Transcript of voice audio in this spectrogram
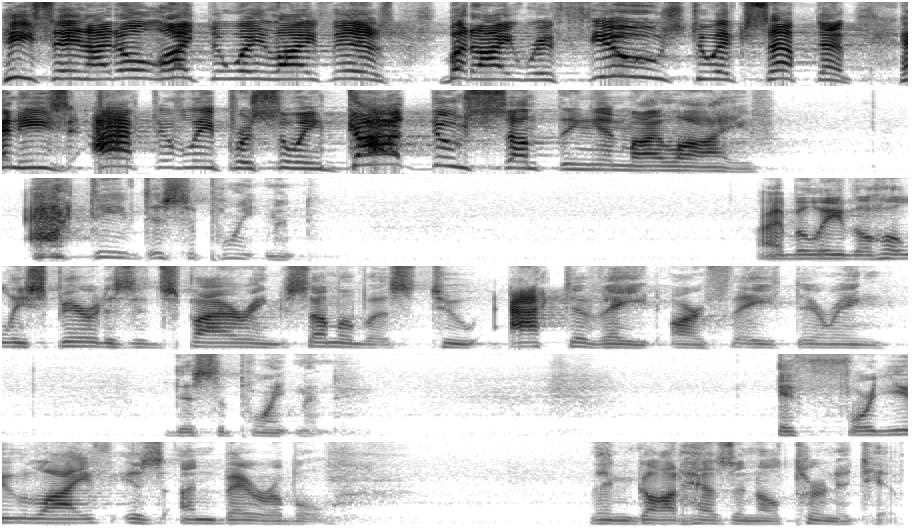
He's saying, I don't like the way life is, but I refuse to accept it. And he's actively pursuing, God, do something in my life active disappointment. I believe the Holy Spirit is inspiring some of us to activate our faith during disappointment. If for you life is unbearable, then God has an alternative.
